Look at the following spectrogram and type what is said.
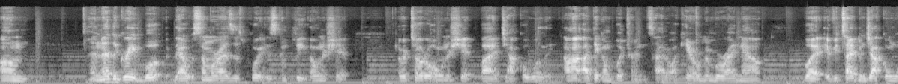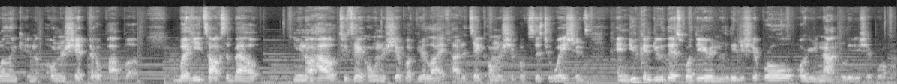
Um, another great book that would summarize this point is Complete Ownership or Total Ownership by Jocko Willink. I, I think I'm butchering the title. I can't remember right now. But if you type in Jocko Willink and ownership, it'll pop up. But he talks about you know how to take ownership of your life how to take ownership of situations and you can do this whether you're in a leadership role or you're not in a leadership role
